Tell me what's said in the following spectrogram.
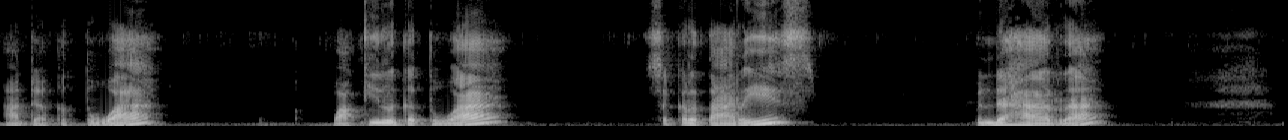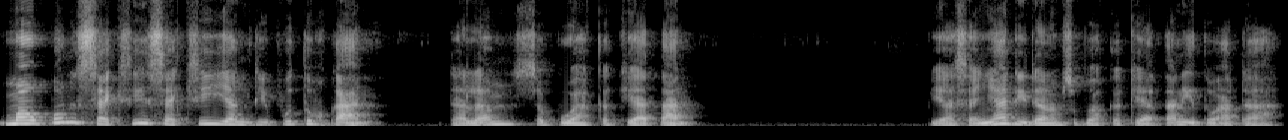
ada ketua, wakil ketua, sekretaris, bendahara, maupun seksi-seksi yang dibutuhkan dalam sebuah kegiatan biasanya di dalam sebuah kegiatan itu ada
